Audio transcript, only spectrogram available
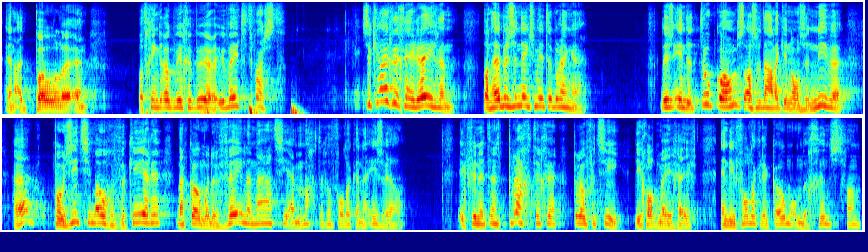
en uit Polen. En wat ging er ook weer gebeuren? U weet het vast. Ze krijgen geen regen. Dan hebben ze niks meer te brengen. Dus in de toekomst, als we dadelijk in onze nieuwe hè, positie mogen verkeren, dan komen er vele naties en machtige volken naar Israël. Ik vind het een prachtige profetie die God meegeeft. En die volkeren komen om de gunst van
